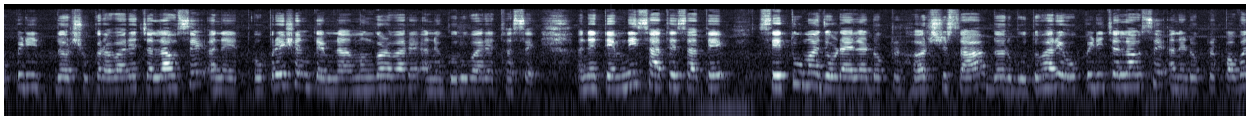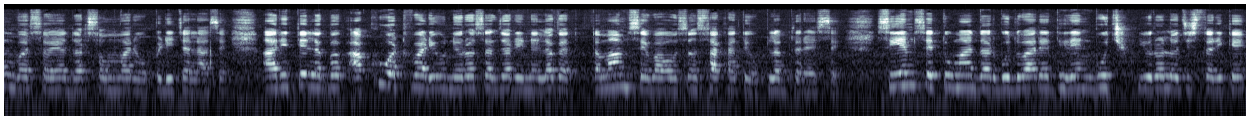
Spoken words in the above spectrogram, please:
ઓપીડી દર શુક્રવારે ચલાવશે અને ઓપરેશન તેમના મંગળવારે અને ગુરુવારે થશે. અને તેમની સાથે સાથે સેતુમાં જોડાયેલા ડૉક્ટર હર્ષ શાહ દર બુધવારે ઓપીડી ચલાવશે અને ડૉક્ટર પવન વસોયા દર સોમવારે ઓપીડી ચલાવશે. આ રીતે લગભગ આખું અઠવાડિયું ન્યુરોસર્જરીને લગત તમામ સેવાઓ સંસ્થા ખાતે ઉપલબ્ધ રહેશે. સીએમ સેતુમાં દર બુધવારે ધીરેન બુચ યુરોલોજિસ્ટ તરીકે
